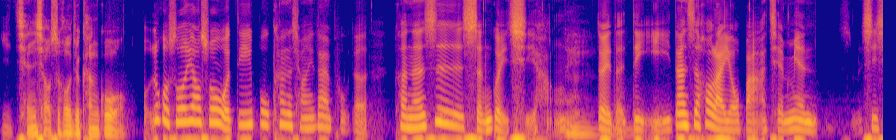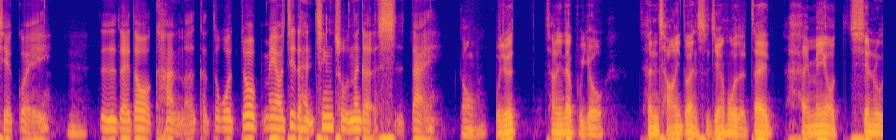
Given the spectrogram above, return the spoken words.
以前小时候就看过。如果说要说我第一部看的强尼戴普的，可能是《神鬼奇航》嗯，对的第一。但是后来有把前面什么吸血鬼。嗯，对对对，都有看了，可是我就没有记得很清楚那个时代。懂，我觉得强尼戴普有很长一段时间，或者在还没有陷入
